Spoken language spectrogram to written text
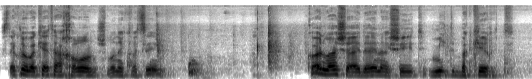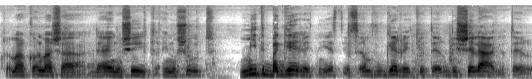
תסתכלו בקטע האחרון, שמונה קבצים. כל מה שהדעה האנושית מתבקרת. כלומר, כל מה שהדעה האנושית, האנושות, מתבגרת, נהיית יותר מבוגרת, יותר בשלה, יותר...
